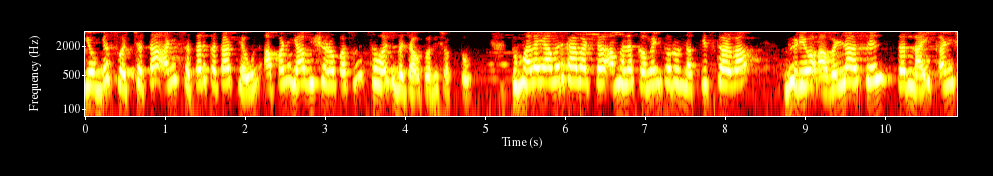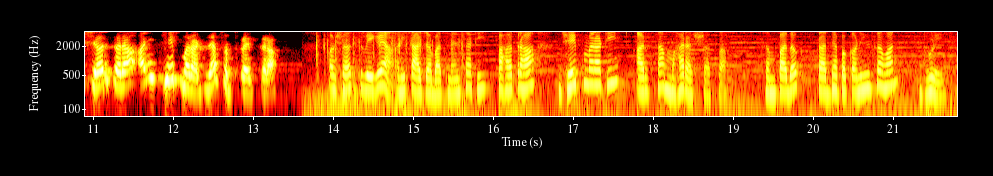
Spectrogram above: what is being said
योग्य स्वच्छता आणि सतर्कता ठेवून आपण या विषाणूपासून सहज बचाव करू शकतो. तुम्हाला यावर काय वाटतं? आम्हाला कमेंट करून नक्कीच कळवा. व्हिडिओ आवडला असेल तर लाईक आणि शेअर करा आणि झेप मराठीला सबस्क्राईब करा. अशाच वेगळ्या आणि ताज्या बातम्यांसाठी पाहत रहा झेप मराठी आरसा महाराष्ट्राचा. संपादक प्राध्यापक अनिल चव्हाण धुळे.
